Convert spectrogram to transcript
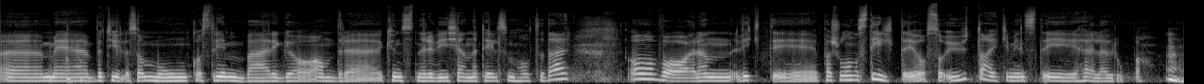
eh, med betydelig som Munch og Strindberg og andre kunstnere vi kjenner til som holdt til der. Og var en viktig person, og stilte jo også ut, da, ikke minst i hele Europa. Mm.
